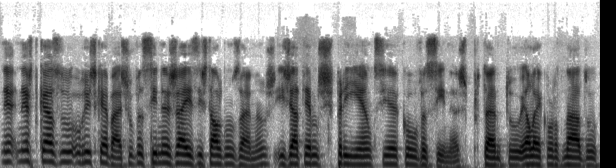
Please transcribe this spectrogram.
Neste caso, o risco é baixo. O vacina já existe há alguns anos e já temos experiência com o vacinas. Portanto, ele é coordenado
